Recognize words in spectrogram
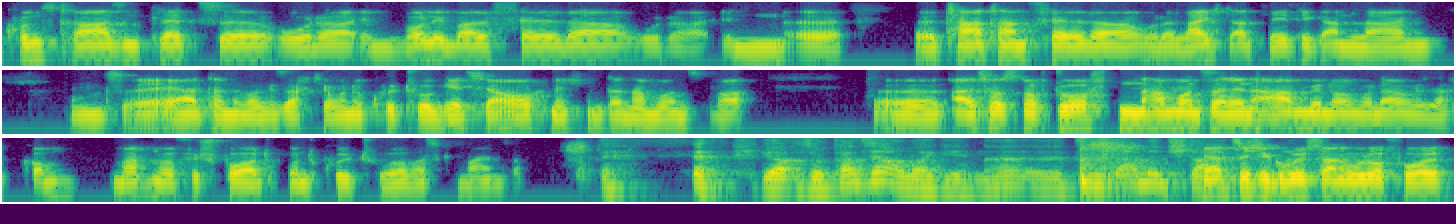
Kunstrasenplätze oder in Volleyballfelder oder in Tatanfelder oder Leichtathletikanlagen. Und äh, er hat dann immer gesagt, ja, ohne Kultur geht es ja auch nicht. Und dann haben wir uns mal, äh, als wir es noch durften, haben wir uns dann den Arm genommen und haben gesagt, komm, machen wir für Sport und Kultur was gemeinsam. Ja, so kann es ja auch mal gehen. Ne? Zusammen starten. Herzliche Grüße an Udo Vohl.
